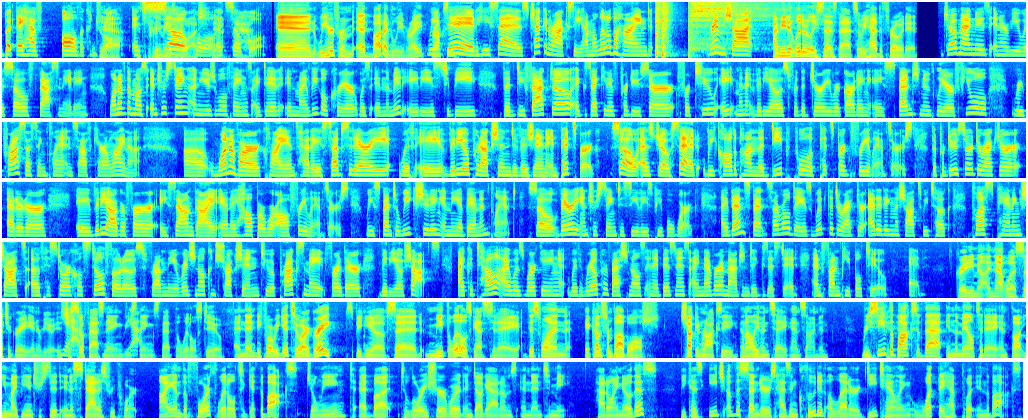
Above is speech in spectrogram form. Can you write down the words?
but they have all the control. Yeah, it's it's pretty amazing so to watch. cool. Yeah. It's so Yeah. cool. and we heard from Ed Budd, I believe, right? We Roxy? did. He says, Chuck and Roxy, I'm a little behind. Rim shot. I mean, it literally says that, so we had to throw it in. Joe Magnew's interview was so fascinating. One of the most interesting, unusual things I did in my legal career was in the mid 80s to be the de facto executive producer for two eight minute videos for the jury regarding a spent nuclear fuel reprocessing plant in South Carolina. Uh, one of our clients had a subsidiary with a video production division in Pittsburgh. So, as Joe said, we called upon the deep pool of Pittsburgh freelancers the producer, director, editor, a videographer, a sound guy, and a helper were all freelancers. We spent a week shooting in the abandoned plant, so very interesting to see these people work. I then spent several days with the director editing the shots we took, plus panning shots of historical still photos from the original construction to approximate further video shots. I could tell I was working with real professionals in a business I never imagined existed, and fun people too. Ed. Great email. And that was such a great interview. It's Yeah. just so fascinating, these Yeah. things that the Littles do. And then before we get to our great, speaking of said Meet the Littles guest today, this one, it comes from Bob Walsh, Chuck and Roxy, and I'll even say, and Simon. Received the box of that in the mail today and thought you might be interested in a status report. I am the fourth little to get the box Jolene, to Ed Butt, to Lori Sherwood and Doug Adams, and then to me. How do I know this? Because each of the senders has included a letter detailing what they have put in the box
